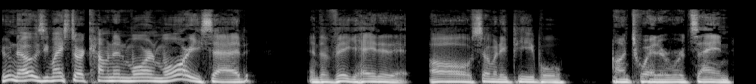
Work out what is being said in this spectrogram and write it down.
Who knows? He might start coming in more and more, he said. And the VIG hated it. Oh, so many people on Twitter were saying,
